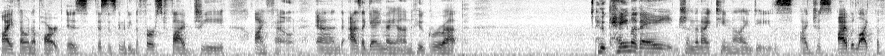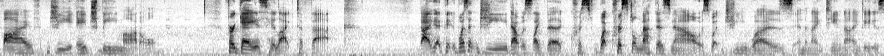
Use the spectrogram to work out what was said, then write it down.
iPhone apart is this is going to be the first 5G iPhone. And as a gay man who grew up, who came of age in the 1990s, I just, I would like the 5GHB model for gays who like to fuck. It wasn't G. That was like the what crystal meth is now is what G was in the 1990s.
